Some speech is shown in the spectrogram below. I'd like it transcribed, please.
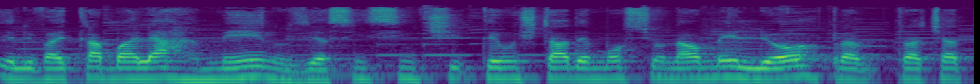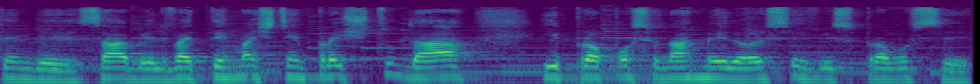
ele vai trabalhar menos e assim sentir, ter um estado emocional melhor para te atender, sabe? Ele vai ter mais tempo para estudar e proporcionar melhores serviços para você.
